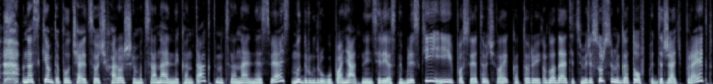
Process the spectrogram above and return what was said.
у нас с кем-то получается очень хороший эмоциональный контакт, эмоциональная связь. Мы друг другу понятны, интересны, близки, и после этого человек, который обладает этими ресурсами готов поддержать проект,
